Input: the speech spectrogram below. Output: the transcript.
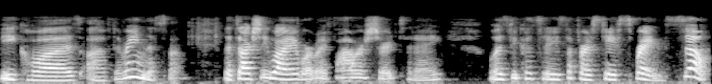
because of the rain this month. That's actually why I wore my flower shirt today was because today's the first day of spring. So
